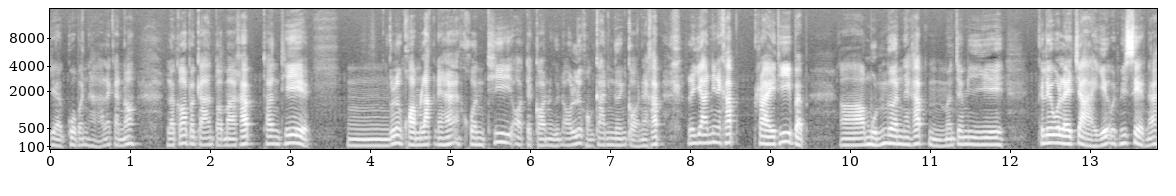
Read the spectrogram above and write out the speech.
อย่ากลัวปัญหาแล้วกันเนาะแล้วก็ประการต่อมาครับท่านที่เรื่องความรักนะฮะคนที่เอาแต่ก่อนอื่นเอาเรื่องของการเงินก่อนนะครับ ระยะนี้นะครับใครที่แบบ หมุนเงินนะครับ มันจะมีก็เรียกว่ารายจ่ายเยอะเป็นพิเศษนะ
